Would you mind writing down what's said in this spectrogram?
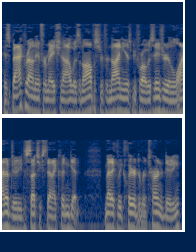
His background information, I was an officer for nine years before I was injured in the line of duty to such extent I couldn't get medically cleared to return to duty.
